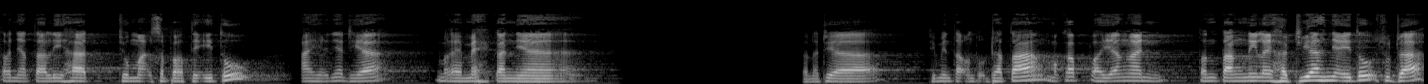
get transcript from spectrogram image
ternyata lihat cuma seperti itu, akhirnya dia meremehkannya. Karena dia diminta untuk datang, maka bayangan tentang nilai hadiahnya itu sudah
